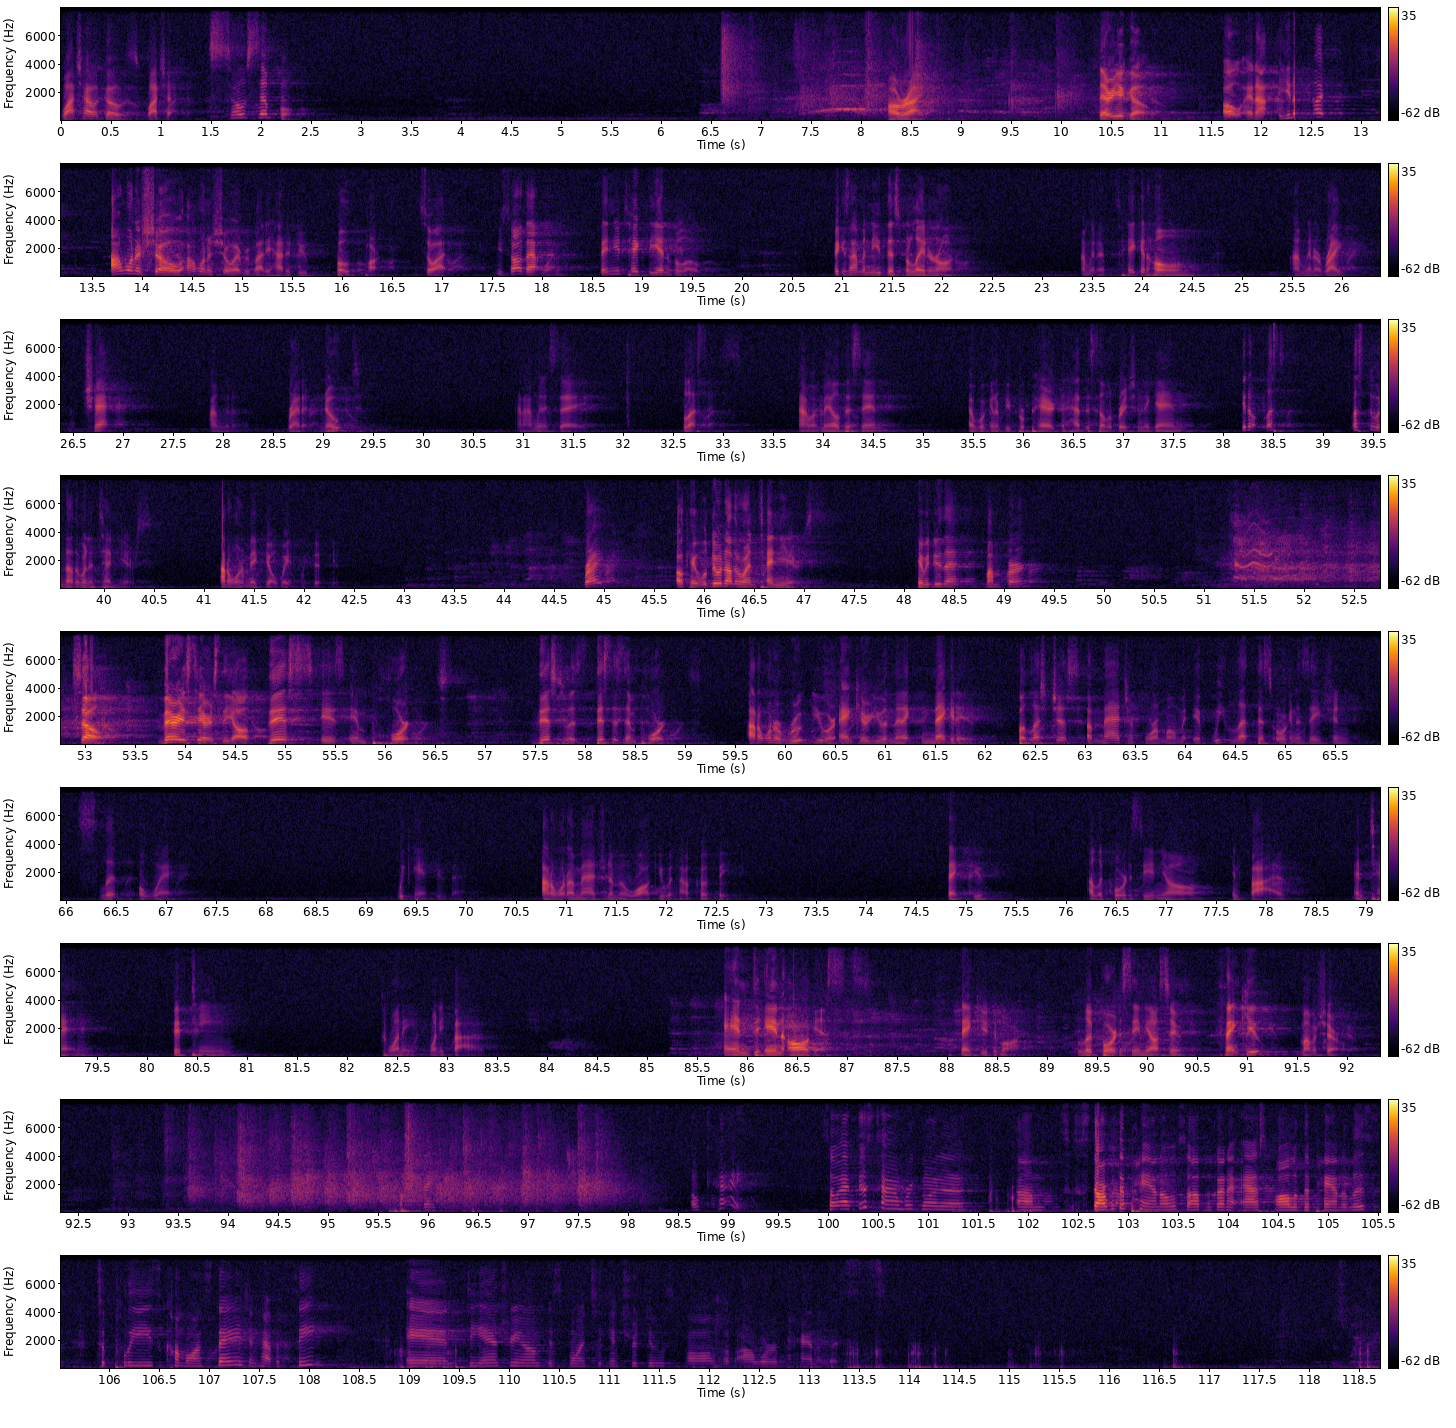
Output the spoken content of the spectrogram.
Watch how it goes. Watch how, so simple. All right. There you go. Oh, and I, you know what? I want to show, I want to show everybody how to do both parts. So I, you saw that one. Then you take the envelope, because I'm going to need this for later on. I'm going to take it home. I'm going to write a check. I'm going to write a note. And I'm going to say, blessings. I'm going to mail this in, and we're going to be prepared to have the celebration again. You know, let's, let's do another one in 10 years. I don't want to make y'all wait for 50. Right? Okay, we'll do another one in 10 years. Can we do that, Mama Ferne? So, very seriously, y'all, this is important. This, was, this is important. I don't want to root you or anchor you in the ne- negative, but let's just imagine for a moment if we let this organization slip away. We can't do that. I don't want to imagine a Milwaukee without Kothi. Thank you. I look forward to seeing y'all in 5 and 10, 15, 20, 25, and in August. Thank you, DeMar. Look forward to seeing y'all soon. Thank you, Mama Cheryl. Thank you. Okay. So at this time, we're going to um, start with the panel. So I'm going to ask all of the panelists to please come on stage and have a seat. And DeAndrium is going to introduce all of our panelists.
